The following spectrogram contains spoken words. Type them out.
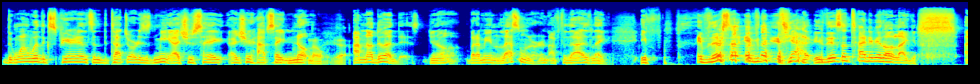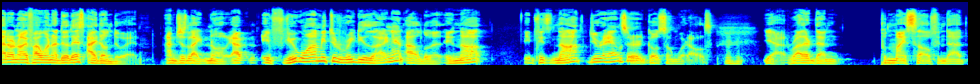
the one with experience and the tattoo artist is me. I should say, I should have said no. No, yeah. I'm not doing this. You know, but I mean, lesson learned. After that is like, if if there's a if yeah, if there's a tiny bit of like, I don't know if I want to do this, I don't do it. I'm just like, no. I, if you want me to redesign it, I'll do it. If not, if it's not your answer, go somewhere else. Mm-hmm. Yeah, rather than put myself in that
